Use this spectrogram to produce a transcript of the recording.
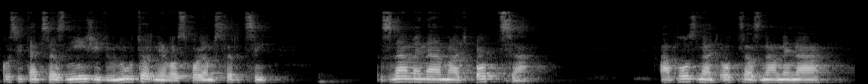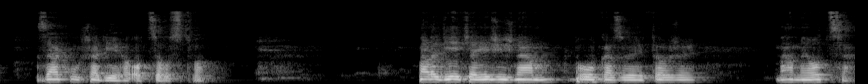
ako si tak sa znížiť vnútorne vo svojom srdci, znamená mať Otca. A poznať Otca znamená zakúšať Jeho otcovstvo. Malé dieťa Ježiš nám poukazuje to, že máme Otca.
